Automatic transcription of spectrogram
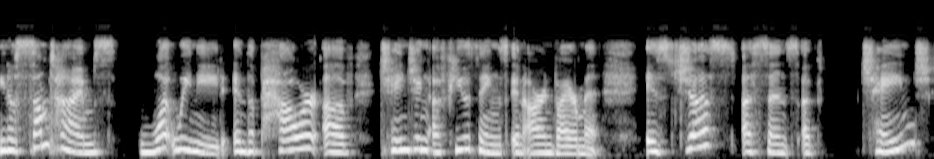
you know, sometimes what we need and the power of changing a few things in our environment is just a sense of change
